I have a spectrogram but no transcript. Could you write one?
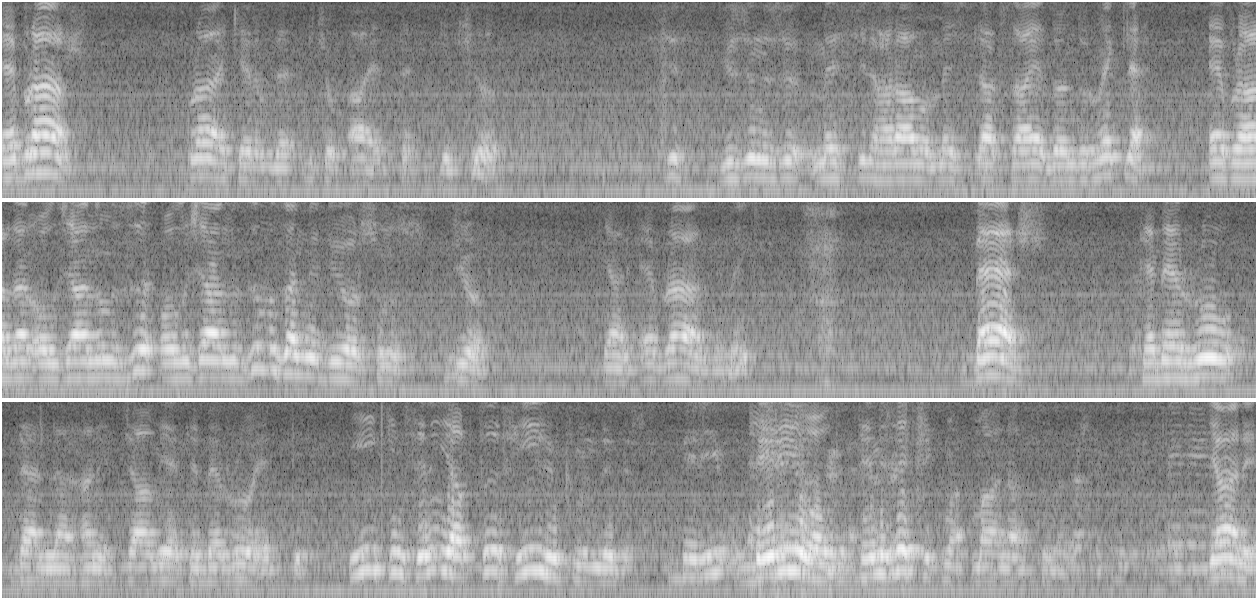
Ebrar Kur'an-ı Kerim'de birçok ayette geçiyor. Siz yüzünüzü Mescid-i Haram'ı Mescid-i Aksa'ya döndürmekle ebrardan olacağınızı olacağınızı mı zannediyorsunuz diyor. Yani ebrar demek ber teberru derler hani camiye teberru etti. İyi kimsenin yaptığı fiil hükmündedir. Beri. Beri oldu, temize çıkma manasındadır. Yani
